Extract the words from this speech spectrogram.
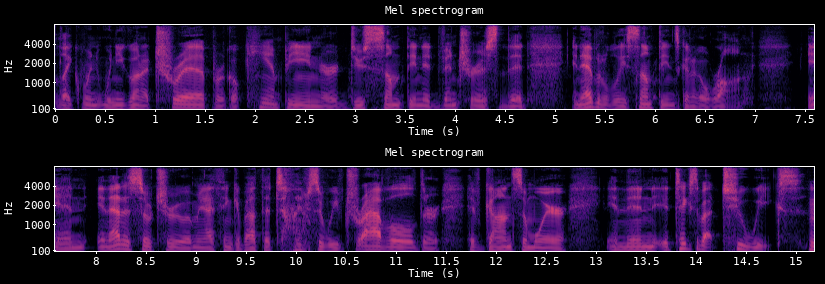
like when when you go on a trip or go camping or do something adventurous, that inevitably something's going to go wrong. And and that is so true. I mean, I think about the times that we've traveled or have gone somewhere, and then it takes about two weeks. I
